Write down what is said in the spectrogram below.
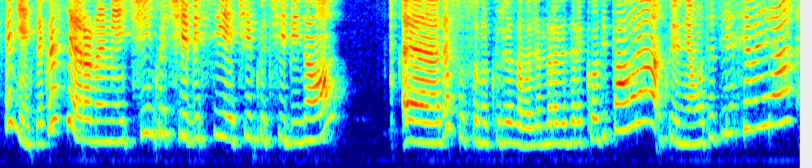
E niente, questi erano i miei 5 cibi sì e 5 cibi no. Eh, adesso sono curiosa, voglio andare a vedere quello di Paola, quindi andiamo tutti insieme di là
